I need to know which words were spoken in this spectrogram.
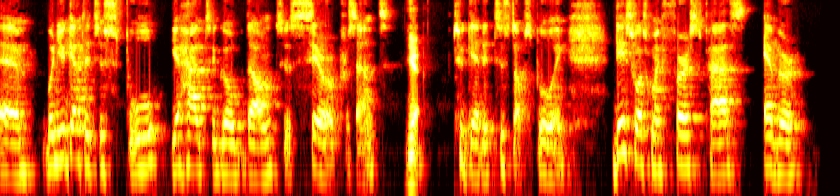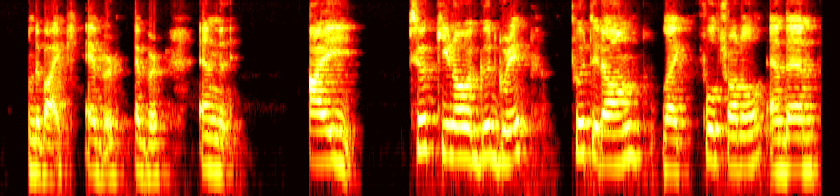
um, when you get it to spool, you have to go down to zero percent Yeah. to get it to stop spooling. This was my first pass ever on the bike, ever, ever, and I took, you know, a good grip, put it on like full throttle, and then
